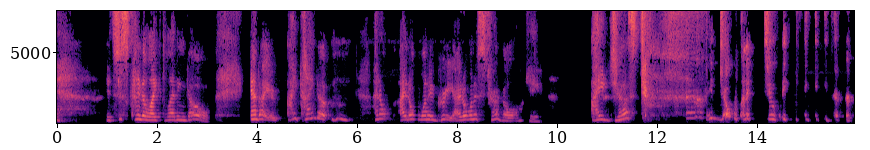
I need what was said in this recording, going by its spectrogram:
It's just kind of like letting go. And I I kind of hmm, I don't I don't want to agree. I don't want to struggle. Okay. I just I don't want to do anything either.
